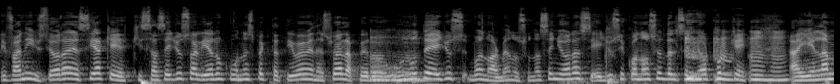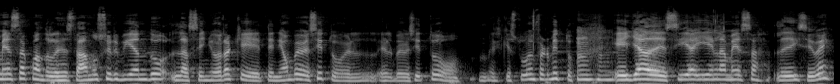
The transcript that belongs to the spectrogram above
Y Fanny, usted ahora decía que quizás ellos salieron con una expectativa de Venezuela, pero uno de ellos, bueno, al menos unas señoras, ellos sí conocen del Señor porque ahí en la mesa cuando les estábamos sirviendo, la señora que tenía un bebecito, el, el bebecito, el que estuvo enfermito, ella decía ahí en la mesa, le dice, ve,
